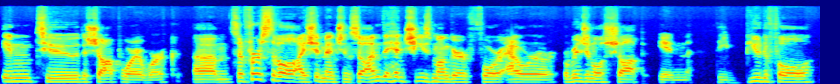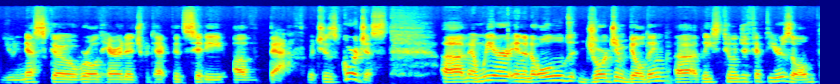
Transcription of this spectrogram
into the shop where I work, um, so first of all, I should mention, so I'm the head cheesemonger for our original shop in the beautiful UNESCO World Heritage Protected City of Bath, which is gorgeous. Um, and we are in an old Georgian building, uh, at least 250 years old.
